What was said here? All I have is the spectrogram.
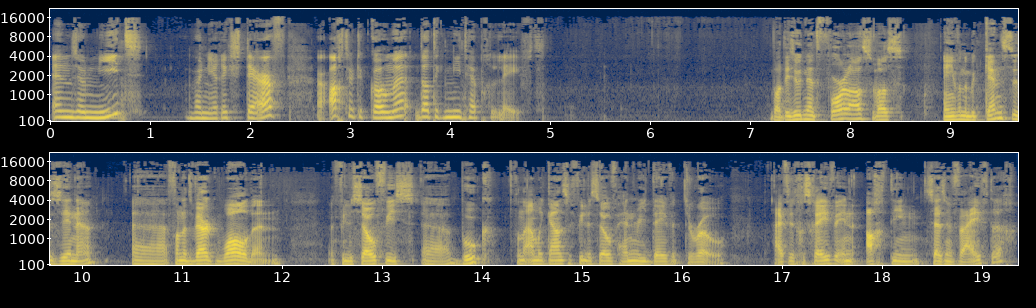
En zo niet, wanneer ik sterf, erachter te komen dat ik niet heb geleefd. Wat Izoet net voorlas was een van de bekendste zinnen eh, van het werk Walden. Een filosofisch eh, boek van de Amerikaanse filosoof Henry David Thoreau. Hij heeft dit geschreven in 1856.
